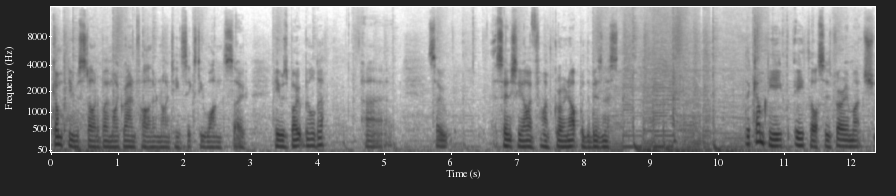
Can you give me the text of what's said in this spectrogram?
company was started by my grandfather in 1961, so he was boat builder. Uh, so essentially I've, I've grown up with the business. The company ethos is very much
